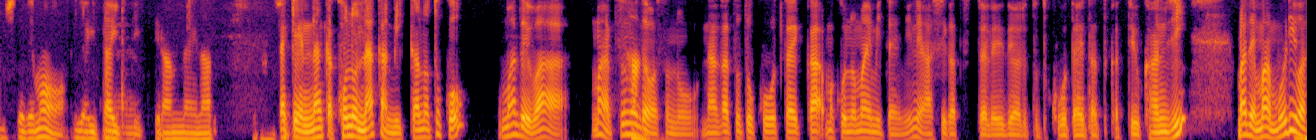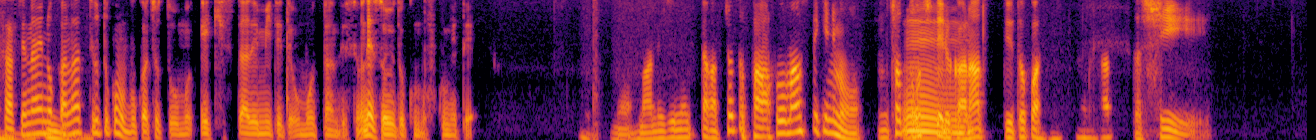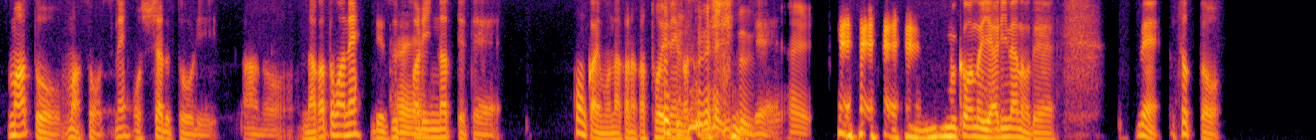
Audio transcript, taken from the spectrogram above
してでも、いや、痛いって言ってらんないなだけどなんかこの中3日のとこまでは、まあ、角田はその、長門と交代か、まあ、この前みたいにね、足がつったレイデアルトと交代だとかっていう感じまで、まあ、無理はさせないのかなっていうところも僕はちょっとエキスタで見てて思ったんですよね、そういうとこも含めて。ねマネジメント、だからちょっとパフォーマンス的にも、ちょっと落ちてるかなっていうところはあったし、まあ、あと、まあそうですね、おっしゃる通り、あの、長門がね、出ずっぱりになってて、今回もなかなか問い面が厳しいんで、そうですね。はい。向こうの槍なので、ね、ちょっと、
